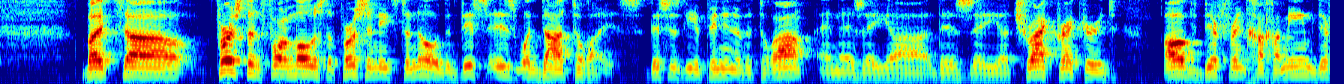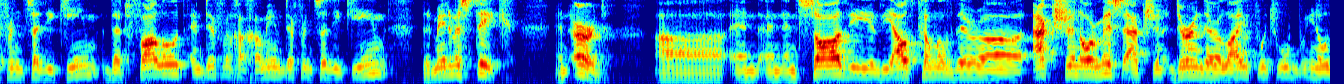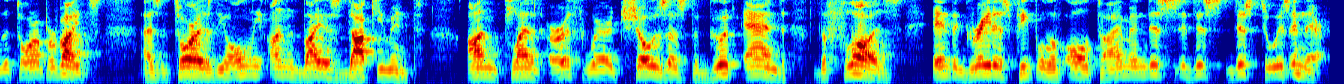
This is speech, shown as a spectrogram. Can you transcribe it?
But uh, first and foremost, the person needs to know that this is what Da'at Torah is. This is the opinion of the Torah, and there's a, uh, there's a track record of different chachamim, different tzaddikim that followed, and different chachamim, different tzaddikim that made a mistake and erred, uh, and, and and saw the the outcome of their uh, action or misaction during their life, which will you know the Torah provides, as the Torah is the only unbiased document on planet Earth where it shows us the good and the flaws in the greatest people of all time, and this this this too is in there.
